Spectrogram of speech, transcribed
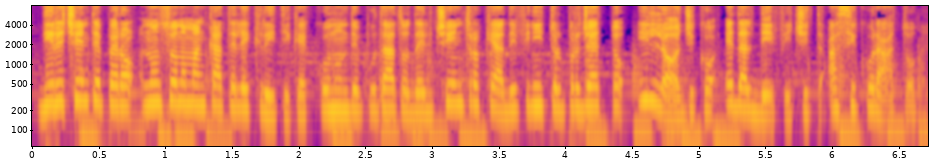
Di recente però non sono mancate le critiche, con un deputato del centro che ha definito il progetto illogico e dal deficit assicurato.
